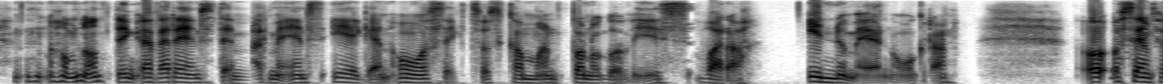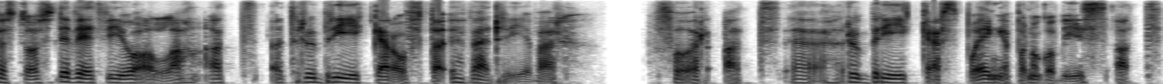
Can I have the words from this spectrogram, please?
om någonting överensstämmer med ens egen åsikt så ska man på något vis vara ännu mer noggrann. Och, och sen förstås, det vet vi ju alla, att, att rubriker ofta överdriver för att eh, uh, rubrikers poäng är på något vis att,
